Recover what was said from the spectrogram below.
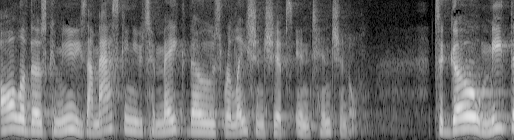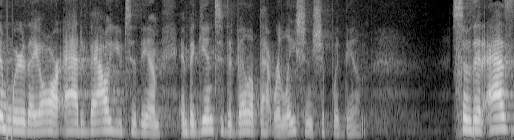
all of those communities. I'm asking you to make those relationships intentional. To go meet them where they are, add value to them, and begin to develop that relationship with them. So that as,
